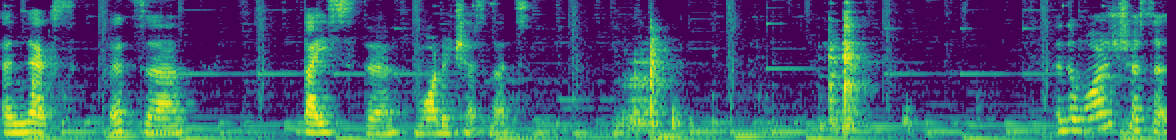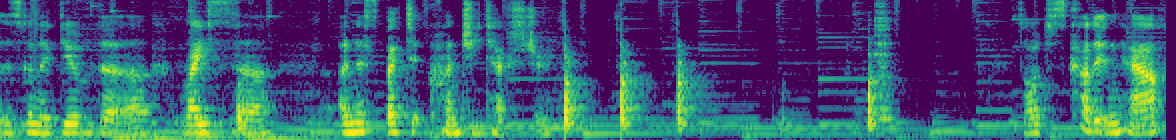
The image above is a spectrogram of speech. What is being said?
And next, let's uh, dice the water chestnuts. And the water chestnut is going to give the uh, rice uh, unexpected crunchy texture. So I'll just cut it in half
